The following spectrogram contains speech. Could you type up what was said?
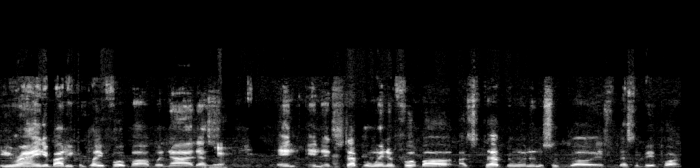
You around anybody can play football, but nah, that's yeah. and and a step of winning football, a step in winning the Super Bowl is that's a big part.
